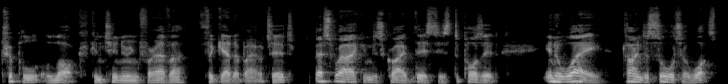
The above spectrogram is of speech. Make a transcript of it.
triple lock continuing forever, forget about it. Best way I can describe this is deposit, in a way, kind of sort of what's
